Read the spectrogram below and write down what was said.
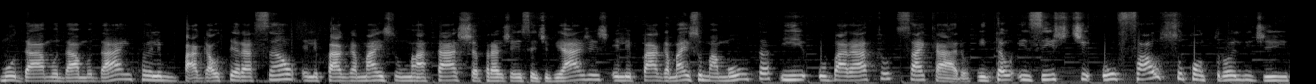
mudar, mudar, mudar, então ele paga alteração, ele paga mais uma taxa para a agência de viagens, ele paga mais uma multa e o barato sai caro. Então existe um falso controle de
